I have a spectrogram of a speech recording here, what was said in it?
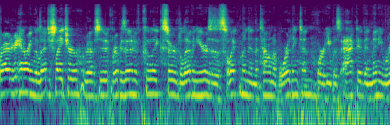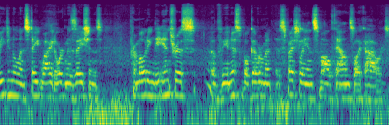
Prior to entering the legislature, Representative Kulik served 11 years as a selectman in the town of Worthington, where he was active in many regional and statewide organizations promoting the interests of municipal government, especially in small towns like ours.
